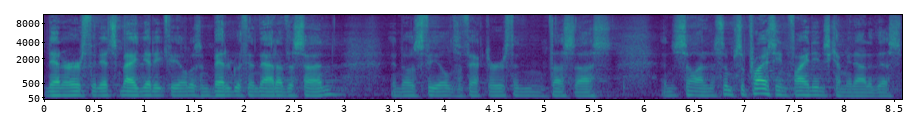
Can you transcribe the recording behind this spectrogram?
then Earth and its magnetic field is embedded within that of the sun, and those fields affect Earth and thus us, and so on. Some surprising findings coming out of this.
